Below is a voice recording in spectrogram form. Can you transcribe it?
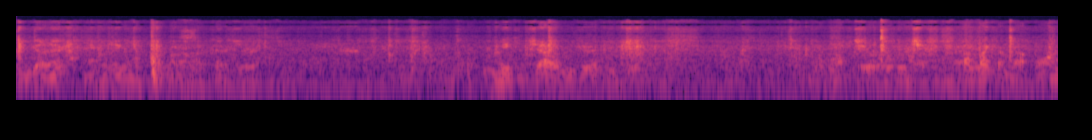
You got an extra one, okay, sure. We can challenge it. I think I've got one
